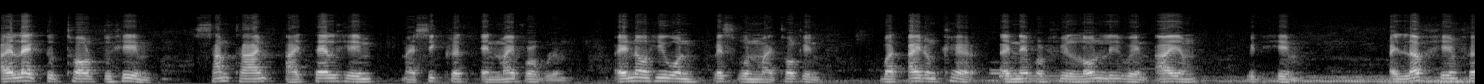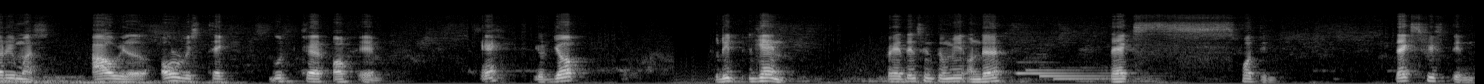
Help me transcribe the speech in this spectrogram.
I like to talk to him. Sometimes I tell him my secret and my problem. I know he won't respond my talking, but I don't care. I never feel lonely when I am with him. I love him very much. I will always take good care of him. Okay, your job. Read again. Pay attention to me on the text 14. Text 15.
